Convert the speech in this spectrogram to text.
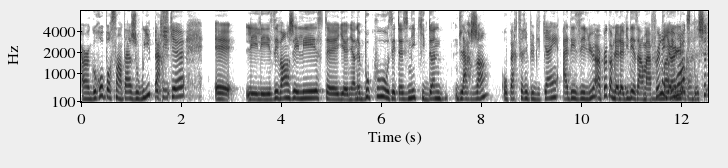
Un, gros pourcentage, oui, parce que euh, les, les, évangélistes, euh, il y, en a beaucoup aux États-Unis qui donnent de l'argent au Parti républicain à des élus, un peu comme le lobby des armes à feu. Là, il y a un bullshit.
